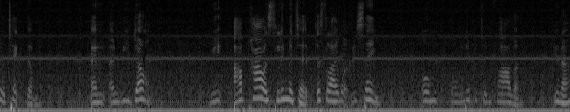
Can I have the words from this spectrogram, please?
protect them. And and we don't. We our power is limited, just like what we're saying. Om, omnipotent Father, you know.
